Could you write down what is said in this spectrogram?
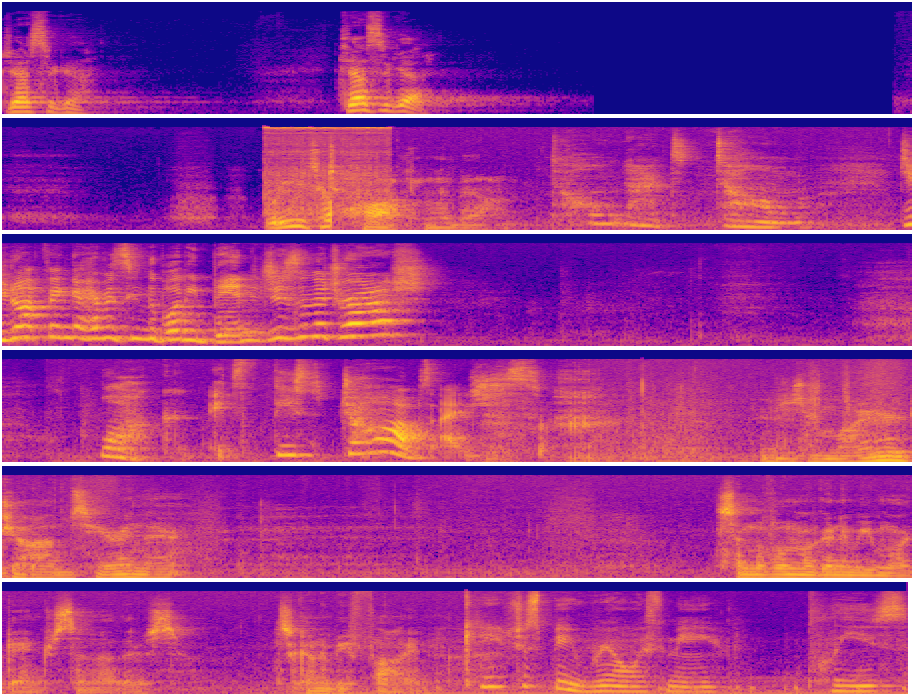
Jessica. Jessica. What are you talking about? Don't act dumb. Do you not think I haven't seen the bloody bandages in the trash? Look, it's these jobs. I just. They're just minor jobs here and there. Some of them are gonna be more dangerous than others. It's gonna be fine. Can you just be real with me, please?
